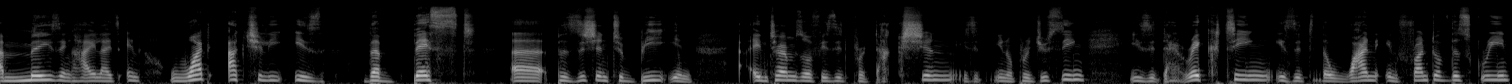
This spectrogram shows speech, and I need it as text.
amazing highlights, and what actually is the best uh, position to be in, in terms of is it production, is it you know producing, is it directing, is it the one in front of the screen?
